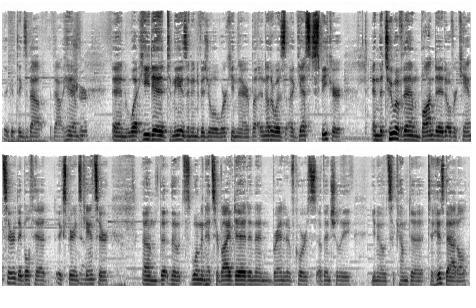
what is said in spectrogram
good things about about him Sure. and what he did to me as an individual working there. But another was a guest speaker, and the two of them bonded over cancer. They both had experienced cancer. Um, the the woman had survived it, and then Brandon, of course, eventually, you know, succumbed to to his battle.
